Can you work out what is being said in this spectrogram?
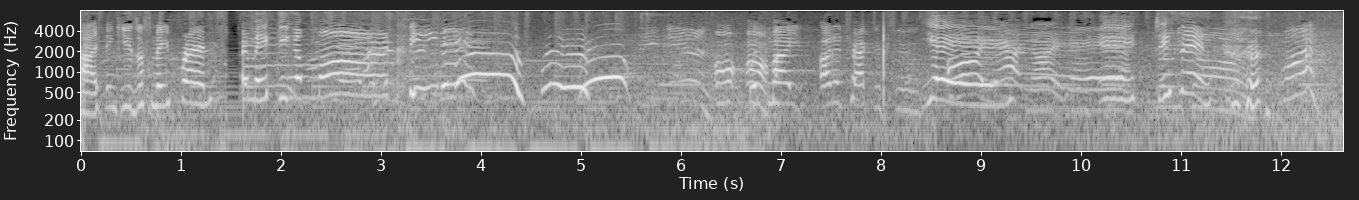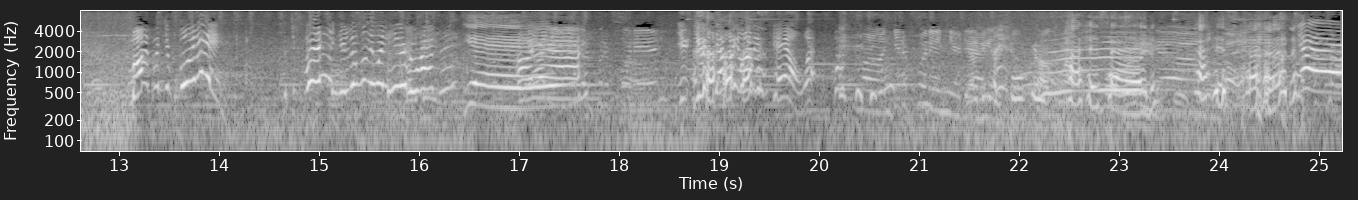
I think you just made friends. We're making a mark. Feed it. Woo. With my unattractive shoes. Yay! Oh, yeah, nice. Yay! Jason! What? What? Put your foot in. Put your foot in. You're the only one here who has it. Yay! Oh, yeah. Put a foot in. You, you're definitely on his tail. What? Come on, get a foot in here, Daddy. Pat his head. Oh, Pat his head. Brownie,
